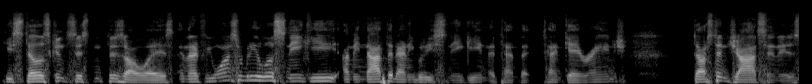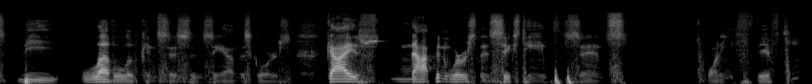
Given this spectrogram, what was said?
He's still as consistent as always. And then if you want somebody a little sneaky, I mean, not that anybody's sneaky in the 10, 10K range, Dustin Johnson is the level of consistency on the scores. Guy has not been worse than 16th since 2015.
